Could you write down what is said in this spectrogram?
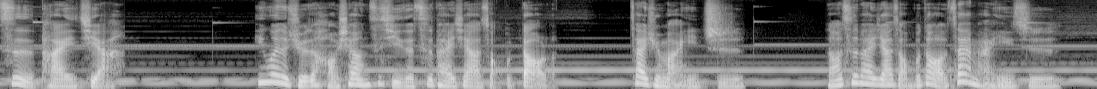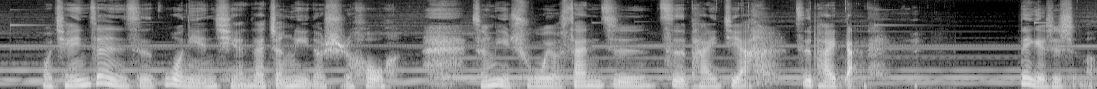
自拍架。因为觉得好像自己的自拍架找不到了，再去买一支，然后自拍架找不到，再买一支。我前一阵子过年前在整理的时候，整理出我有三支自拍架、自拍杆。那个是什么？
